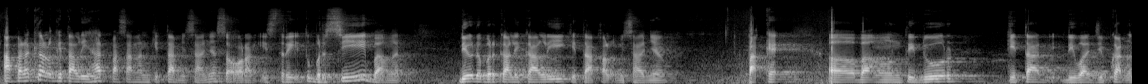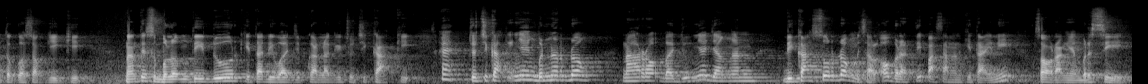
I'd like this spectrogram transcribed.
Apalagi kalau kita lihat pasangan kita misalnya seorang istri itu bersih banget. Dia udah berkali-kali kita kalau misalnya pakai e, bangun tidur kita diwajibkan untuk gosok gigi. Nanti sebelum tidur kita diwajibkan lagi cuci kaki. Eh cuci kakinya yang bener dong narok bajunya jangan di kasur dong misal. Oh berarti pasangan kita ini seorang yang bersih.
